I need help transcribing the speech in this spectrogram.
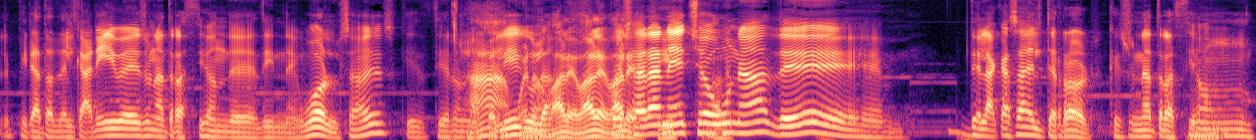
El Piratas del Caribe es una atracción de Disney World, ¿sabes? Que hicieron la Ah, película. bueno, vale, vale, Pues vale, ahora han sí, hecho vale. una de. de la Casa del Terror, que es una atracción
